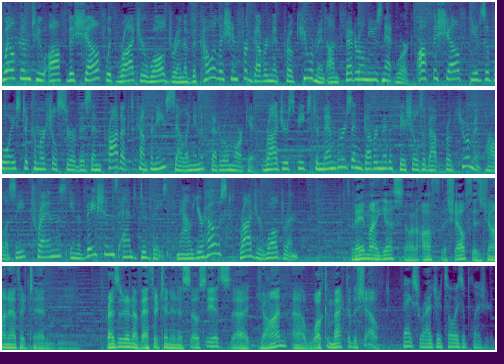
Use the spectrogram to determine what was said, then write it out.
Welcome to Off the Shelf with Roger Waldron of the Coalition for Government Procurement on Federal News Network. Off the Shelf gives a voice to commercial service and product companies selling in the federal market. Roger speaks to members and government officials about procurement policy, trends, innovations, and debates. Now, your host, Roger Waldron. Today, my guest on Off the Shelf is John Etherton, the president of Etherton and Associates. Uh, John, uh, welcome back to the show. Thanks, Roger. It's always a pleasure to be here.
